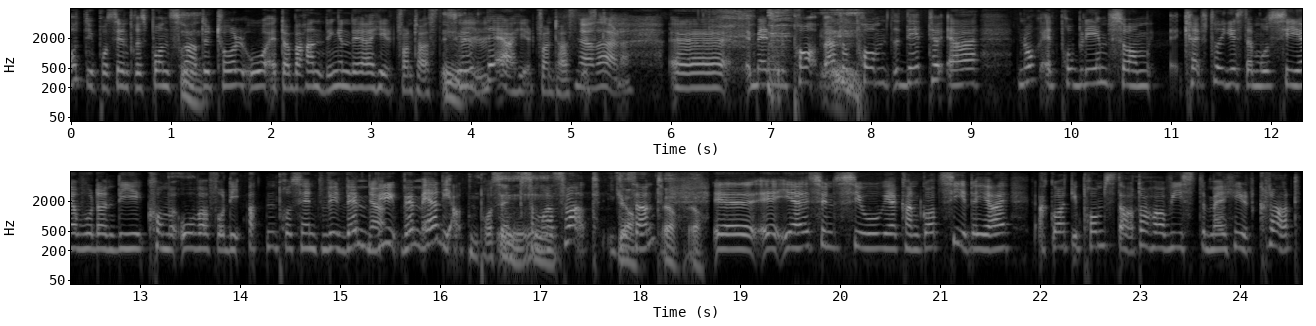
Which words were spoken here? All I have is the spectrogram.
80% responsrate mm. tolv år etter behandlingen, det er helt fantastisk. Mm. Det er helt fantastisk. Ja, det er det. Uh, men altså, dette er nok et problem som Kreftregisteret må se hvordan de kommer over for de 18 hvem, ja. hvem er de 18 som har svart? Ikke ja, sant? Ja, eh, jeg syns jo jeg kan godt si det, jeg. Akkurat i Promsdata har vist meg helt klart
